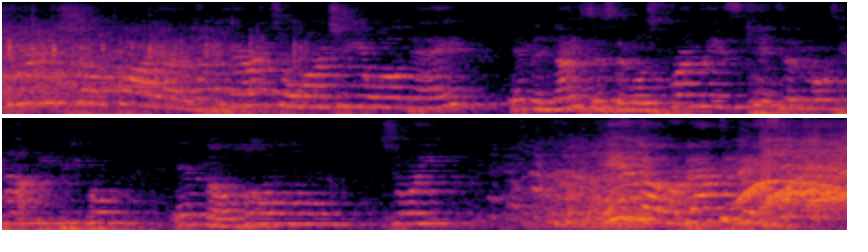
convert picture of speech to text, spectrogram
Swedish Show Choir. The parents are watching you all day. And the nicest and most friendliest kids and the most happy people in the whole joint. and uh, we're back to basics.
